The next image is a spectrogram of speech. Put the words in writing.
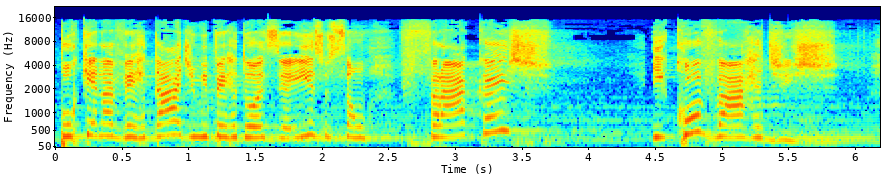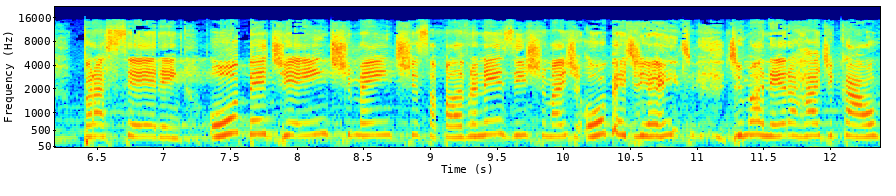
Porque na verdade, me perdoa dizer isso, são fracas e covardes para serem obedientemente, essa palavra nem existe, mas obediente de maneira radical.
